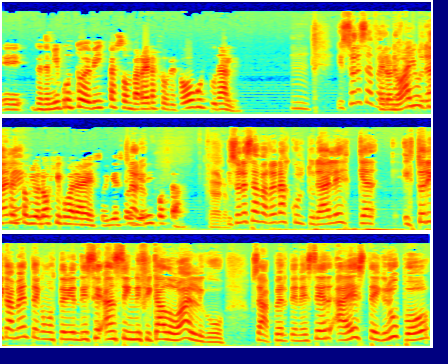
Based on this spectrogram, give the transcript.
eh, desde mi punto de vista son barreras sobre todo culturales. Mm. Y son esas barreras Pero no hay un sustento biológico para eso y eso es bien importante. Y son esas barreras culturales que históricamente, como usted bien dice, han significado algo. O sea, pertenecer a este grupo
